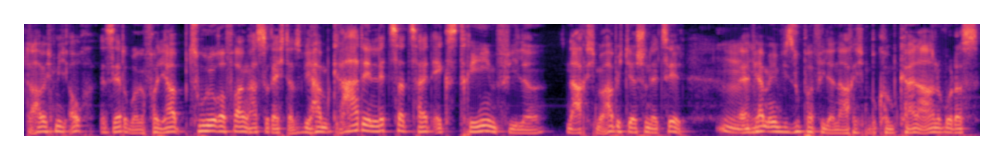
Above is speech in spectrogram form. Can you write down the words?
Da habe ich mich auch sehr drüber gefreut. Ja, Zuhörerfragen hast du recht. Also wir haben gerade in letzter Zeit extrem viele Nachrichten, habe ich dir ja schon erzählt. Mhm. Äh, wir haben irgendwie super viele Nachrichten bekommen. Keine Ahnung, wo das,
